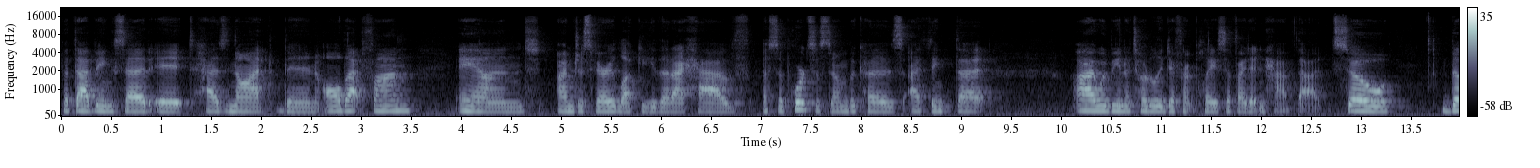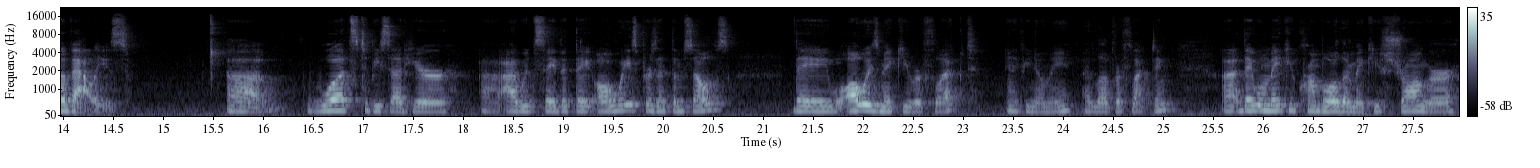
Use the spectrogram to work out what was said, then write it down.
But that being said, it has not been all that fun. And I'm just very lucky that I have a support system because I think that I would be in a totally different place if I didn't have that. So, the valleys. Uh, what's to be said here? Uh, I would say that they always present themselves. They will always make you reflect. And if you know me, I love reflecting. Uh, they will make you crumble, they'll make you stronger.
